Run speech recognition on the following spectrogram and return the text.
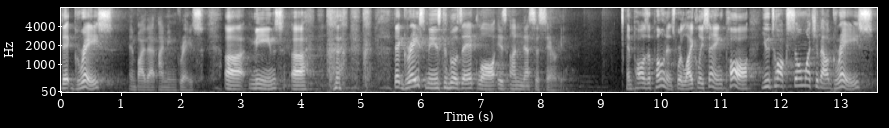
that grace, and by that I mean grace, uh, means uh, that grace means the Mosaic law is unnecessary. And Paul's opponents were likely saying, Paul, you talk so much about grace,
